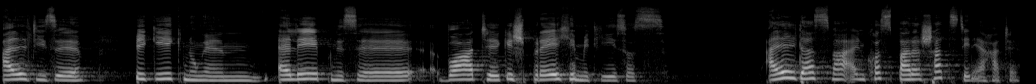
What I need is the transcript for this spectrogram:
All diese Begegnungen, Erlebnisse, Worte, Gespräche mit Jesus. All das war ein kostbarer Schatz, den er hatte.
